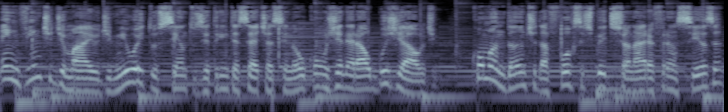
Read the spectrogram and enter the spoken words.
Em 20 de maio de 1837 assinou com o general Bugialdi, comandante da Força Expedicionária Francesa,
